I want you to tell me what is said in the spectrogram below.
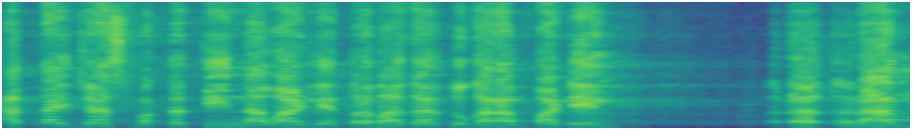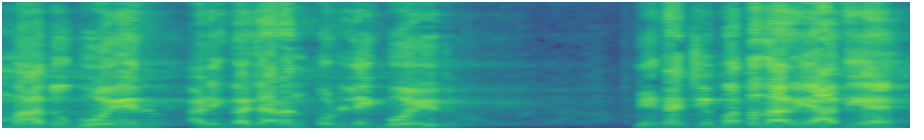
आत्ता जस्ट फक्त तीन नावं आणली आहेत. प्रभाकर तुकाराम पाटील र- राम महादू भोईर आणि गजानन पुंडलिक भोईर. ही त्यांची मतदार यादी आहे.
